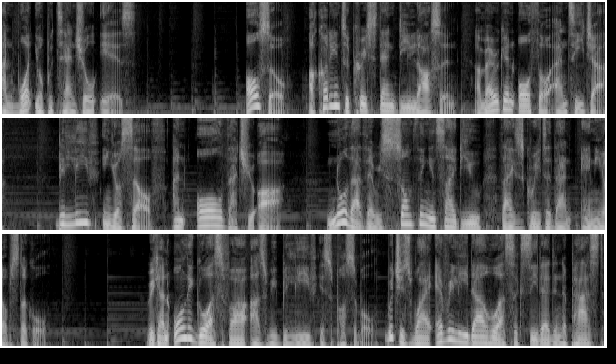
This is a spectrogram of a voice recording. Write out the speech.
and what your potential is. Also, according to Christian D. Larson, American author and teacher, believe in yourself and all that you are know that there is something inside you that is greater than any obstacle. We can only go as far as we believe is possible, which is why every leader who has succeeded in the past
